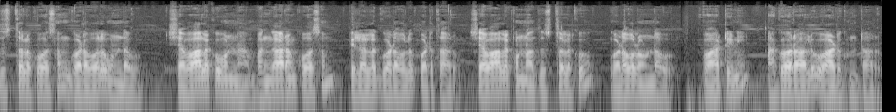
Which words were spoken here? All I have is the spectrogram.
దుస్తుల కోసం గొడవలు ఉండవు. శవాలకు ఉన్న బంగారం కోసం పిల్లలకు గొడవలు పడతారు. శవాలకున్న దుస్తులకు గొడవలు ఉండవు. వాటిని అఘోరాలు వాడుకుంటారు.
